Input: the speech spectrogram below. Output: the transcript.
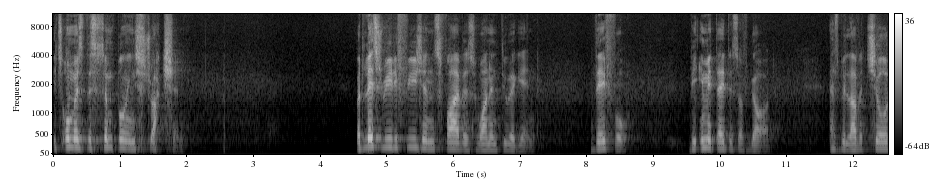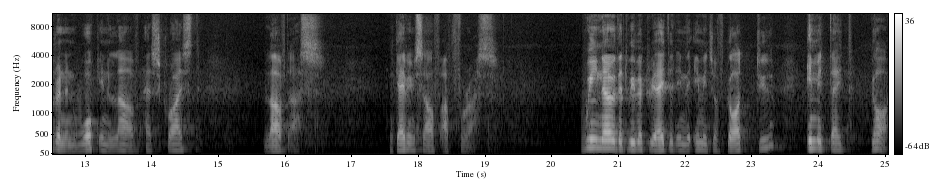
It's almost the simple instruction. But let's read Ephesians 5, verse 1 and 2 again. Therefore, be imitators of God as beloved children and walk in love as Christ loved us and gave himself up for us. We know that we were created in the image of God to imitate God.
